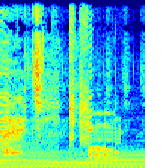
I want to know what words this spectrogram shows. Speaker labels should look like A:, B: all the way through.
A: Emerging.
